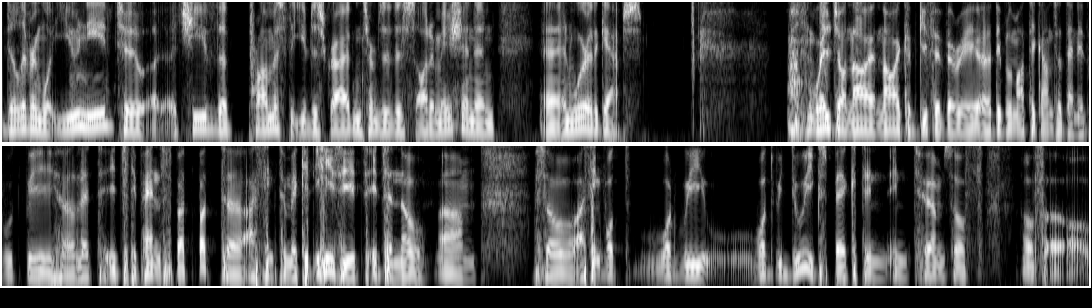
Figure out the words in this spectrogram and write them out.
delivering what you need to uh, achieve the promise that you described in terms of this automation, and and where are the gaps? Well, John, now, now I could give a very uh, diplomatic answer. Then it would be uh, let it depends. But but uh, I think to make it easy, it's it's a no. Um, so I think what what we what we do expect in in terms of of uh,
